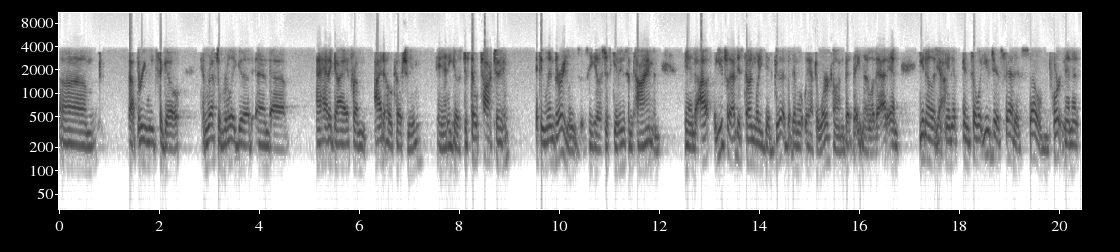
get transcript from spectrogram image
um, about three weeks ago, and wrestled really good. And uh, I had a guy from Idaho coaching him, and he goes, "Just don't talk to him. If he wins or he loses, he goes, just give him some time." And and I, usually I just tell him what he did good, but then what we have to work on. But they know that, and you know, and Yeah. and, it, and so what you just said is so important, and it,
